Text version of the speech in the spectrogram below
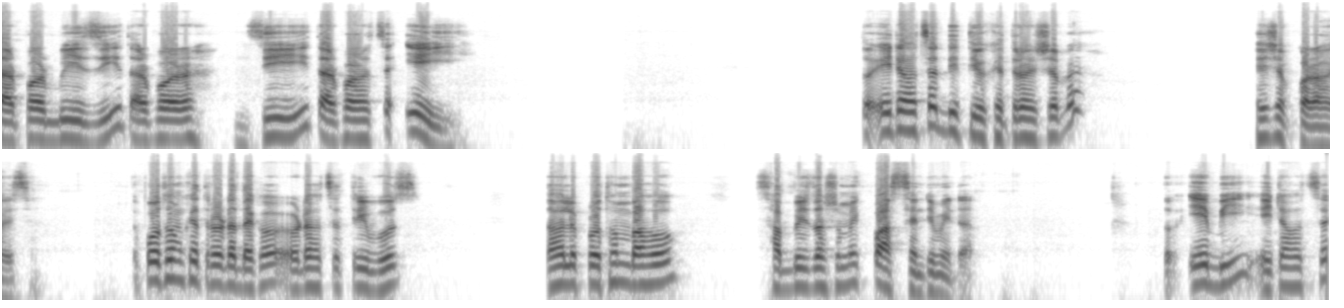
তারপর বি জি তারপর জি তারপর হচ্ছে এই তো এটা হচ্ছে দ্বিতীয় ক্ষেত্র হিসেবে হিসাব করা হয়েছে। তো প্রথম ক্ষেত্রটা দেখো, ওটা হচ্ছে ত্রিভুজ। তাহলে প্রথম বাহু ছাব্বিশ দশমিক পাঁচ সেন্টিমিটার। তো এ বি এটা হচ্ছে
